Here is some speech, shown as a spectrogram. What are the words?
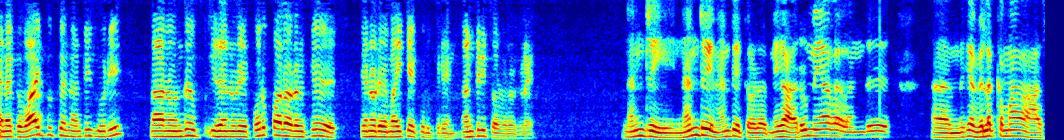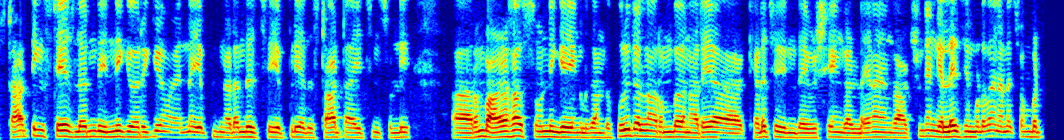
எனக்கு வாய்ப்புக்கு நன்றி கூறி நான் வந்து இதனுடைய பொறுப்பாளருக்கு என்னுடைய மைக்கை கொடுக்கிறேன். நன்றி தோழர்களே. நன்றி நன்றி நன்றி தோழர். மிக அருமையாக வந்து மிக விளக்கமா ஸ்டார்டிங் ஸ்டேஜ்ல இருந்து இன்னைக்கு வரைக்கும் என்ன எப்படி நடந்துச்சு எப்படி அது ஸ்டார்ட் ஆயிடுச்சுன்னு சொல்லி ரொம்ப அழகா சொன்னீங்க. எங்களுக்கு அந்த புரிதல்லாம் ரொம்ப நிறைய கிடைச்சது இந்த விஷயங்கள்ல. ஏன்னா எங்க ஆக்சுவலி எங்க எல்ஐசி மட்டும் தான் நினைச்சோம். பட்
